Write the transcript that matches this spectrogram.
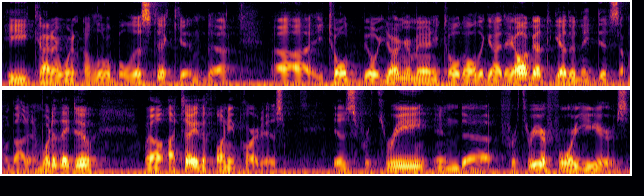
he kind of went a little ballistic, and uh, uh, he told Bill Youngerman, he told all the guys, they all got together and they did something about it. And what did they do? Well, I'll tell you the funny part is, is for three and uh, for three or four years,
